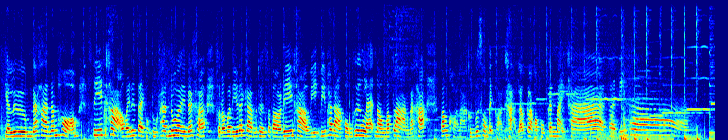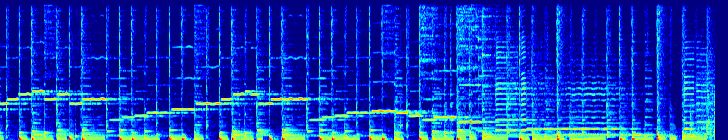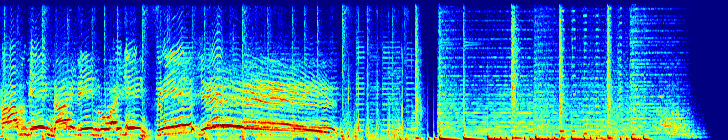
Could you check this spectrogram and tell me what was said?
อย่าลืมนะคะ น้ำหอมซีดค่ะ เอาไว้ในใจของทุกท่านด้วยนะคะสำหรับวันนี้รายการบันเทิงสตอรี่ค่ะ วิวิพดาคงพึ่งและน้องมะปรางนะคะ ต้องขอลาคุณผู้ชมไปก่อนค่ะ แล้วกลับมาพบกันใหม่ค่ะ สวัสดีค่ะ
